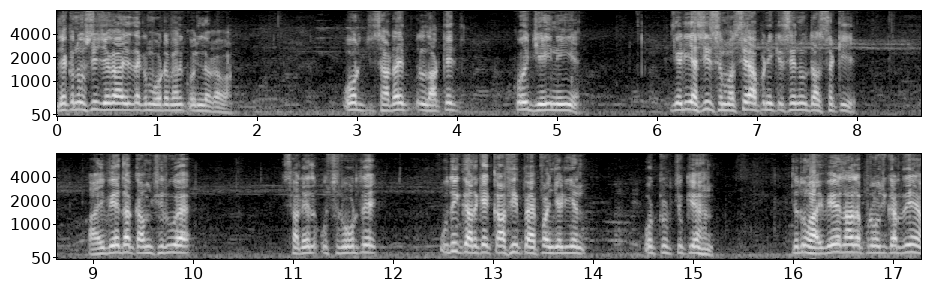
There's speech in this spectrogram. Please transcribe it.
ਲੇਕਿਨ ਉਸੇ ਜਗ੍ਹਾ ਅਜੇ ਤੱਕ ਮੋਟਰਮੈਨ ਕੋਈ ਨਹੀਂ ਲਗਾ ਵਾ। ਔਰ ਸਾਡੇ ਇਲਾਕੇ 'ਚ ਕੋਈ ਜੇਈ ਨਹੀਂ ਹੈ। ਜਿਹੜੀ ਅਸੀਂ ਸਮੱਸਿਆ ਆਪਣੀ ਕਿਸੇ ਨੂੰ ਦੱਸ ਸਕੀਏ। ਹਾਈਵੇ ਦਾ ਕੰਮ ਸ਼ੁਰੂ ਹੈ। ਸਾਡੇ ਉਸ ਰੋਡ ਤੇ ਉਹਦੀ ਕਰਕੇ ਕਾਫੀ ਪਾਈਪਾਂ ਜਿਹੜੀਆਂ ਉਹ ਟੁੱਟ ਚੁੱਕੀਆਂ ਹਨ। ਜਦੋਂ ਹਾਈਵੇ ਨਾਲ ਅਪਰੋਚ ਕਰਦੇ ਆ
